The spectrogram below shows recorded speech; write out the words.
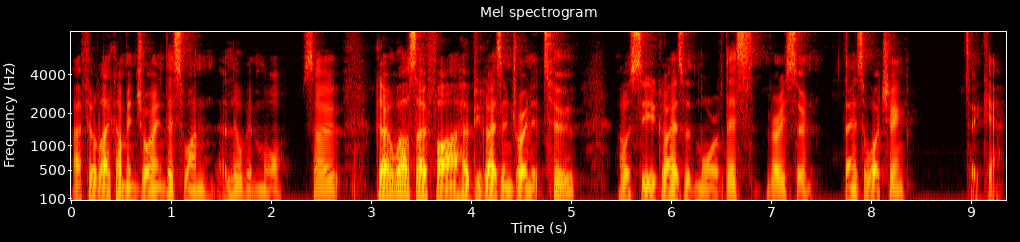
I feel like I'm enjoying this one a little bit more. So going well so far. I hope you guys are enjoying it too. I will see you guys with more of this very soon. Thanks for watching. Take care.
